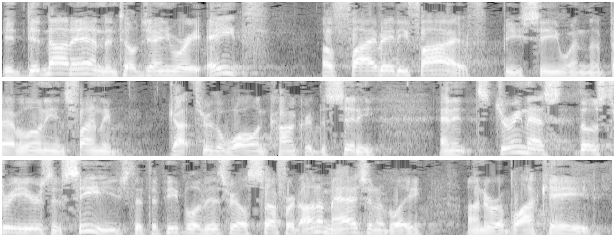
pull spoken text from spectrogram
It did not end until January 8th of 585 BC when the Babylonians finally got through the wall and conquered the city. And it's during that, those three years of siege that the people of Israel suffered unimaginably under a blockade.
